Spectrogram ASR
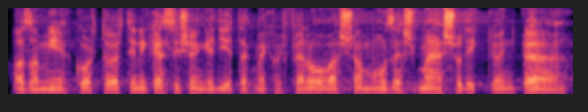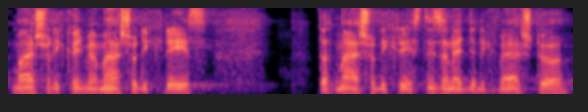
az, ami ekkor történik. Ezt is engedjétek meg, hogy felolvassam Mózes második, könyv, ö, második könyve, második rész, tehát második rész 11. verstől.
